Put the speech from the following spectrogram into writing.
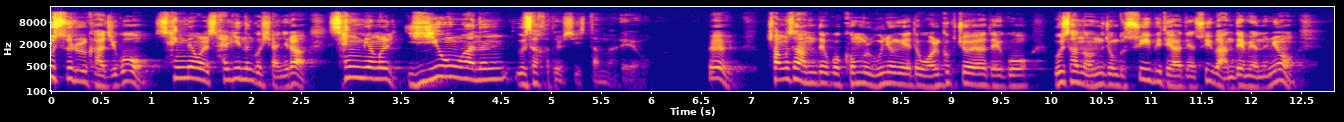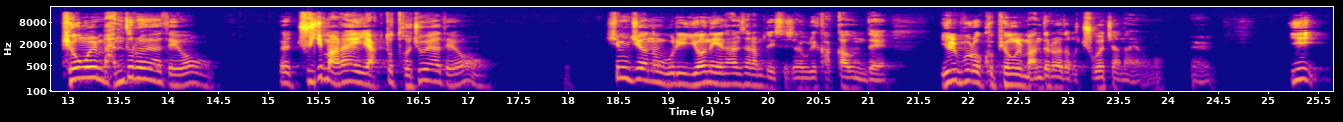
의술을 가지고 생명을 살리는 것이 아니라 생명을 이용하는 의사가 될 수 있단 말이에요. 왜? 장사 안 되고 건물 운영해야 되고 월급 줘야 되고 의사는 어느 정도 수입이 돼야 돼요. 수입이 안 되면은요 병을 만들어야 돼요. 주지 말아야 약도 더 줘야 돼요. 심지어는 우리 연예인 한 사람도 있었잖아요. 우리 가까운데 일부러 그 병을 만들어다가 죽었잖아요. 네. 이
